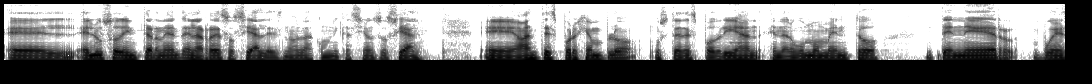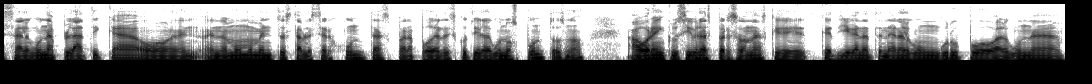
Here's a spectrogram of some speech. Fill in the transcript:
el, uso de Internet en las redes sociales, ¿no? La comunicación social. Eh, antes, por ejemplo, ustedes podrían en algún momento tener pues alguna plática o en, algún momento establecer juntas para poder discutir algunos puntos, ¿no? Ahora inclusive las personas que, que llegan a tener algún grupo, alguna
